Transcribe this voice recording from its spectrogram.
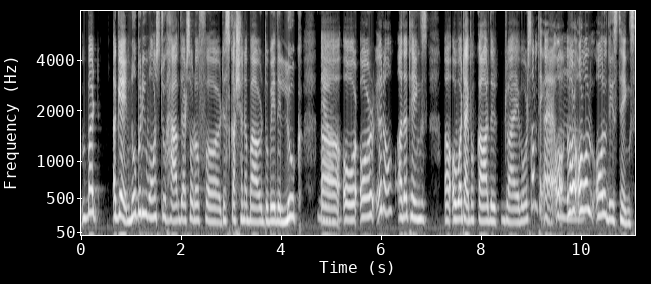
But again, nobody wants to have that sort of uh, discussion about the way they look, uh, or or you know other things, uh, or what type of car they drive, or something. Uh, all, all, all, all of these things,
